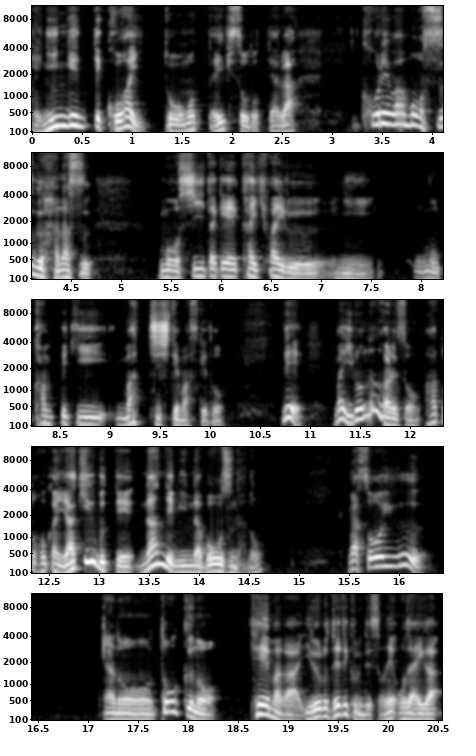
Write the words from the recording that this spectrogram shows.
え人間って怖いと思ったエピソードってある。あ、これはもうすぐ話す。もうしいたけ回帰ファイルにもう完璧マッチしてますけど。で、まあいろんなのがあるんですよ。あと他に野球部ってなんでみんな坊主なの？まあそういう、あのトークのテーマがいろいろ出てくるんですよね、お題が。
